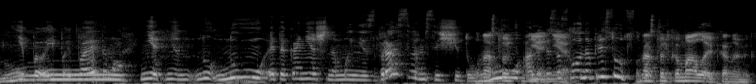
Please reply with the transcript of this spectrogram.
ну... и, и, и поэтому нет, не, ну, ну это конечно мы не сбрасываем со счету, у нас ну, только... оно не, безусловно не. присутствует. У нас только малая экономика экономика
